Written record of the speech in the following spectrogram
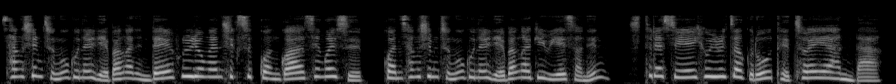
상심 증후군을 예방하는데 훌륭한 식습관과 생활습관 상심 증후군을 예방하기 위해서는 스트레스에 효율적으로 대처해야 한다.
